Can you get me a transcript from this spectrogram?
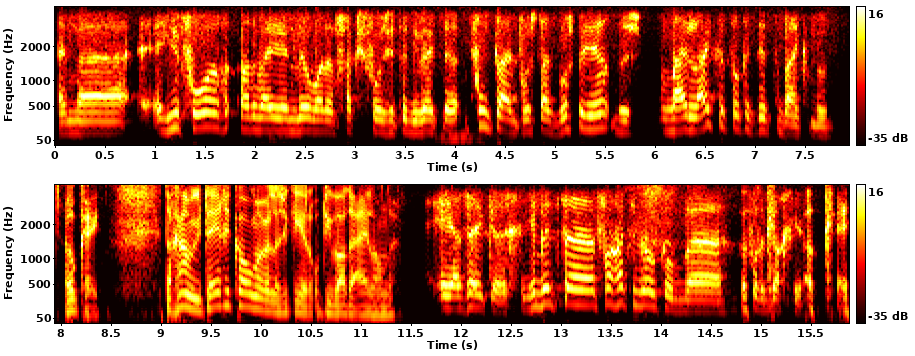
En eh, hiervoor hadden wij in Leeuwarden een fractievoorzitter... die werkte fulltime voor Staatsbosbeheer. Dus mij lijkt het dat ik dit erbij kan doen. Oké. Dan gaan we u tegenkomen wel eens een keer op die Waddeneilanden. Jazeker. Je bent eh, van harte welkom eh, voor het dagje. Oké.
